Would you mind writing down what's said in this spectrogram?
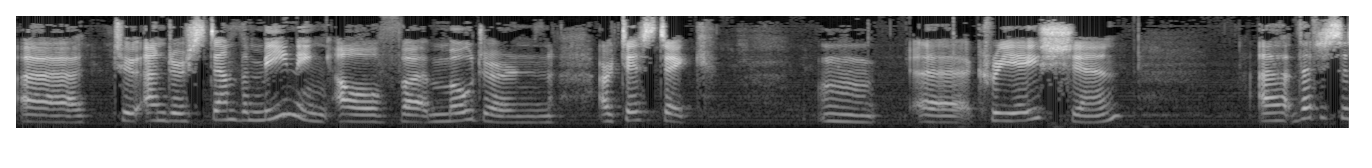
to understand the meaning of modern artistic um, creation. Uh, that is to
